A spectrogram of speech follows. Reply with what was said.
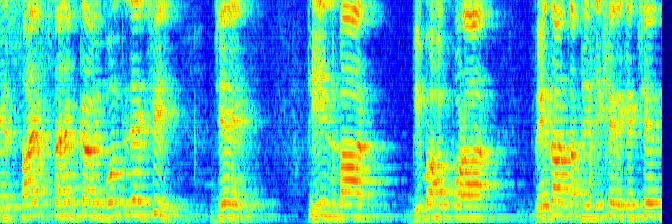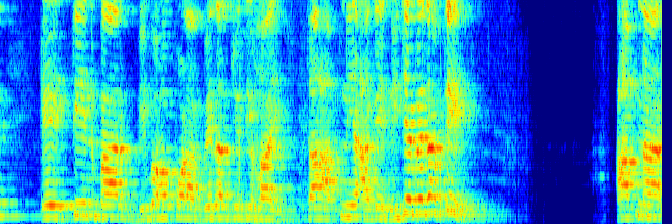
এই শায়েখ সাহেবকে আমি বলতে চাইছি যে তিনবার বিবাহ পড়া বেদাত আপনি লিখে রেখেছেন। এই তিনবার বিবাহ পড়া বেদাত যদি হয়, তা আপনি আগে নিজে বেদাতি আপনার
